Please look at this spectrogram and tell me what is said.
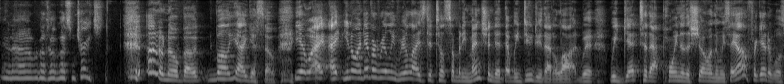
and uh, we're going to talk about some trades. I don't know about. Well, yeah, I guess so. Yeah, well, I, I, you know, I never really realized it till somebody mentioned it that we do do that a lot. We we get to that point of the show and then we say, "Oh, forget it. We'll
